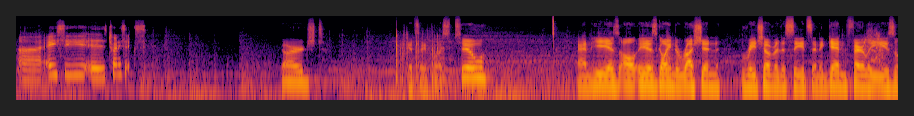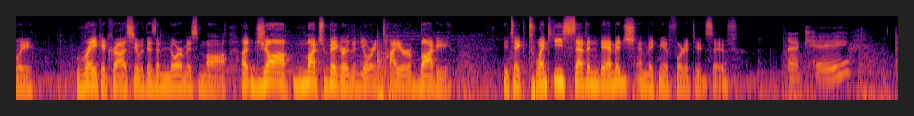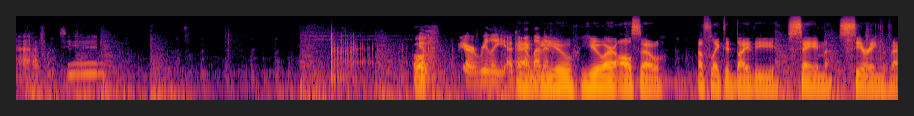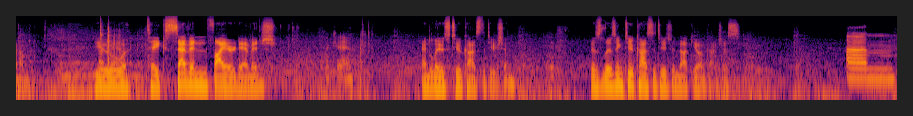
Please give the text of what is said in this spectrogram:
Uh, AC is 26. Charged. Gets a plus two. And he is all he is going to rush in, reach over the seats, and again fairly easily rake across you with his enormous maw. A jaw much bigger than your entire body. You take 27 damage and make me a fortitude save. Okay. Uh, fortitude. Oh, Oof, we are really okay. and 11. you you are also afflicted by the same searing venom. You take seven fire damage Okay. and lose two constitution. Oof. Does losing two constitution knock you unconscious? Um.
